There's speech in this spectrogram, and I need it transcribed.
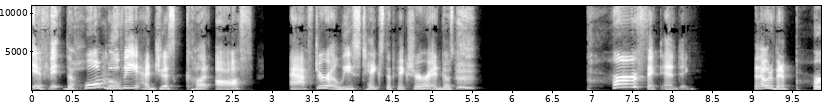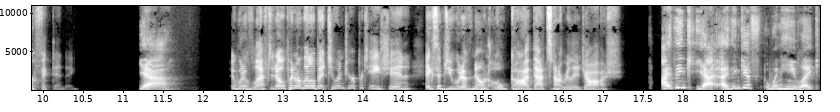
if it, the whole movie had just cut off after Elise takes the picture and goes, perfect ending. That would have been a perfect ending. yeah. It would have left it open a little bit to interpretation, except you would have known, oh God, that's not really Josh. I think yeah, I think if when he like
